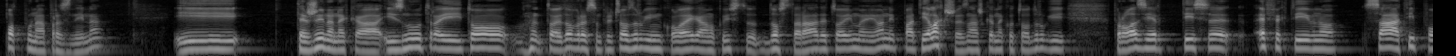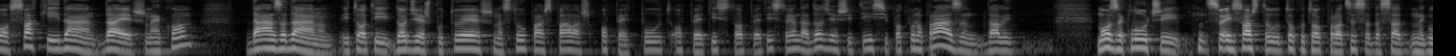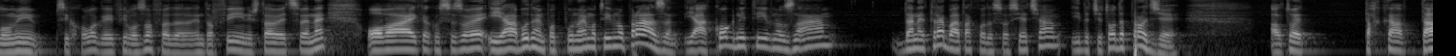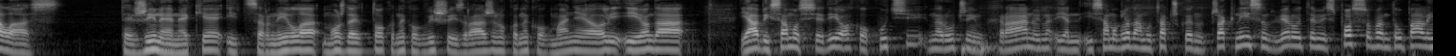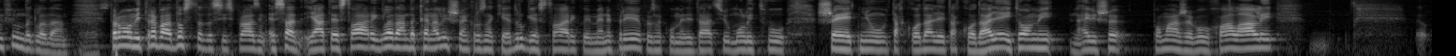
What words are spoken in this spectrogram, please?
potpuna praznina i težina neka iznutra i to, to je dobro jer sam pričao s drugim kolegama koji isto dosta rade, to imaju i oni, pa ti je lakše, znaš, kad neko to drugi prolazi, jer ti se efektivno sat i po svaki dan daješ nekom, dan za danom i to ti dođeš, putuješ, nastupaš, spavaš, opet put, opet isto, opet isto i onda dođeš i ti si potpuno prazan, da li mozak luči sve i svašta u toku tog procesa, da sad ne glumi psihologa i filozofa, da endorfin i šta već sve ne, ovaj, kako se zove, i ja budem potpuno emotivno prazan. Ja kognitivno znam da ne treba tako da se osjećam i da će to da prođe. Ali to je takav talas težine neke i crnila, možda je to kod nekog više izraženo, kod nekog manje, ali i onda ja bih samo sjedio ovako kući, naručujem hranu i, i, i samo gledam u tačku jednu. Čak nisam, vjerujte mi, sposoban da upalim film da gledam. Prvo mi treba dosta da se ispraznim. E sad, ja te stvari gledam da kanališem kroz neke druge stvari koje mene prijaju, kroz neku meditaciju, molitvu, šetnju, tako dalje i tako dalje i to mi najviše pomaže, Bogu hvala, ali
